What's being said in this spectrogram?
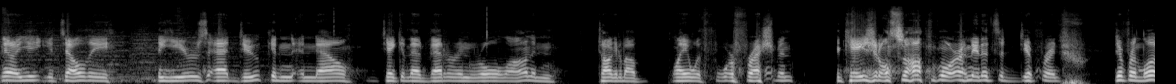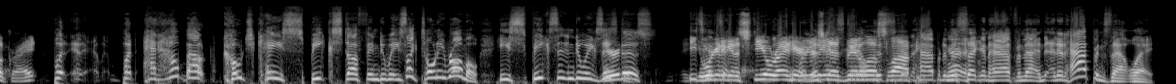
you know, you, you tell the the years at Duke, and and now taking that veteran role on, and talking about playing with four freshmen, occasional sophomore. I mean, it's a different different look, right? But but and how about Coach K speak stuff into it? He's like Tony Romo. He speaks it into existence. Here it is. He's We're gonna gonna get a steal right here. This guy's been a little This sloppy." happen in the second half, and that and, and it happens that way.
